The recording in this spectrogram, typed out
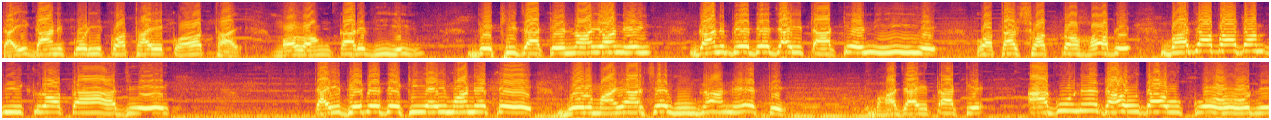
তাই গান করি কথায় কথায় অলংকার দিয়ে। দেখি যাকে নয়নে গান বেঁধে যাই তাকে নিয়ে। কথা সত্য হবে বাজা বাদাম বিক্রতা যে তাই ভেবে দেখি এই মনেতে বোর মায়া সে উনানেতে ভাজায় তাকে আগুনে দাউ দাউ করে।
